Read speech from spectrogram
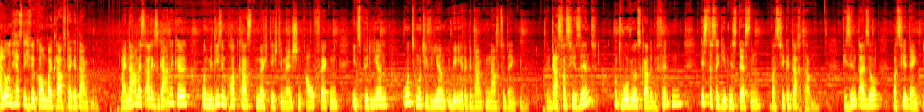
Hallo und herzlich willkommen bei Kraft der Gedanken. Mein Name ist Alex Garnickel und mit diesem Podcast möchte ich die Menschen aufwecken, inspirieren und motivieren, über ihre Gedanken nachzudenken. Denn das, was wir sind und wo wir uns gerade befinden, ist das Ergebnis dessen, was wir gedacht haben. Wir sind also, was wir denken.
